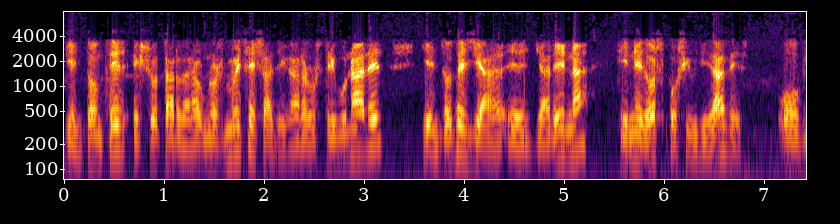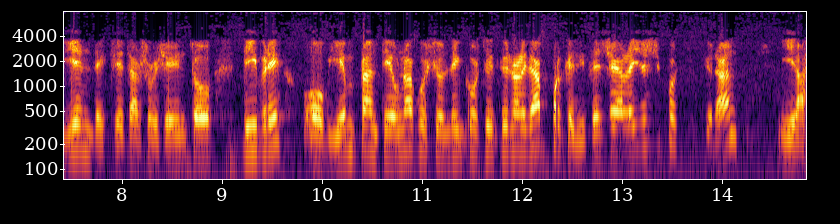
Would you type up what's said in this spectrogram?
Y entonces eso tardará unos meses a llegar a los tribunales y entonces ya, eh, Yarena tiene dos posibilidades o bien decreta el sobreseimiento libre o bien plantea una cuestión de inconstitucionalidad porque dice esa ley es inconstitucional y la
